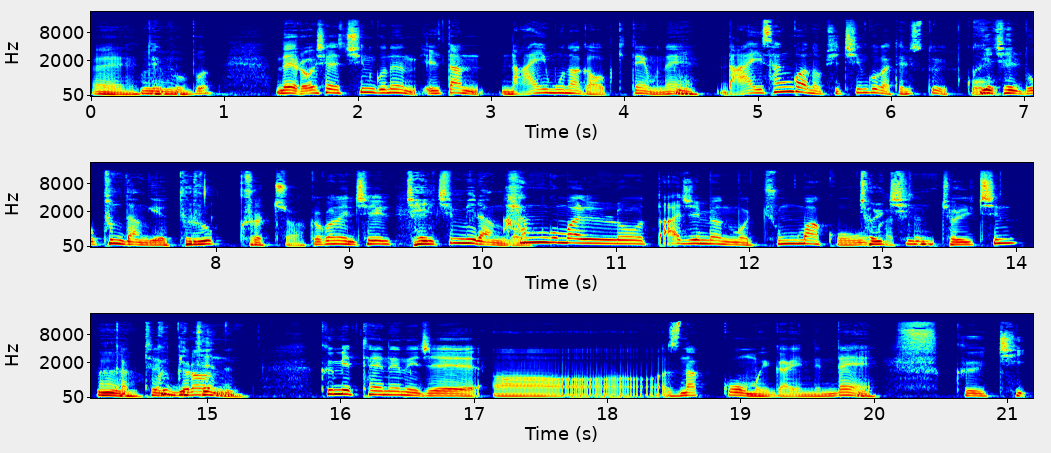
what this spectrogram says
네, 대부분. 음. 근데 러시아의 친구는 일단 나이 문화가 없기 때문에 음. 나이 상관없이 친구가 될 수도 있고. 그게 제일 높은 단계예요. 드룩. 그렇죠. 그거는 제일 제일 친밀한 거. 한국말로 따지면 뭐 중마 고 절친 같은 절친 음. 같은 그 그런 밑에는 그 밑에는 이제 어 스나꼬무가 있는데 음. 그 지,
